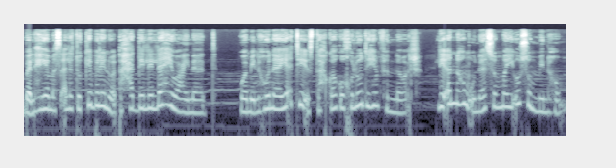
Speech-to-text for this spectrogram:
بل هي مسألة كبر وتحدي لله وعناد. ومن هنا يأتي استحقاق خلودهم في النار لأنهم أناس ميؤوس منهم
